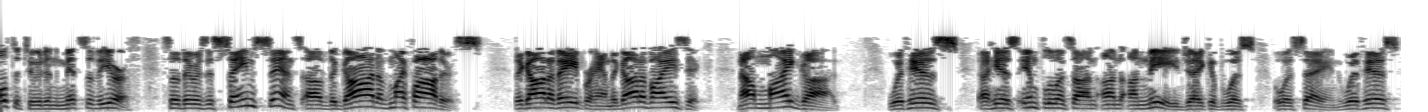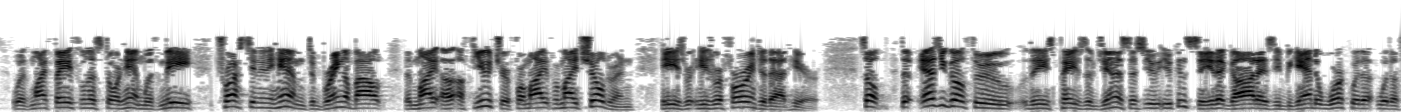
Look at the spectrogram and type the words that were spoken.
multitude in the midst of the earth. So there is the same sense of the God of my fathers, the God of Abraham, the God of Isaac, now my God with his, uh, his influence on, on, on me, Jacob was, was saying, with, his, with my faithfulness toward him, with me trusting in him to bring about my, a future for my, for my children. He's, he's referring to that here. So, the, as you go through these pages of Genesis, you, you can see that God, as He began to work with a, with a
